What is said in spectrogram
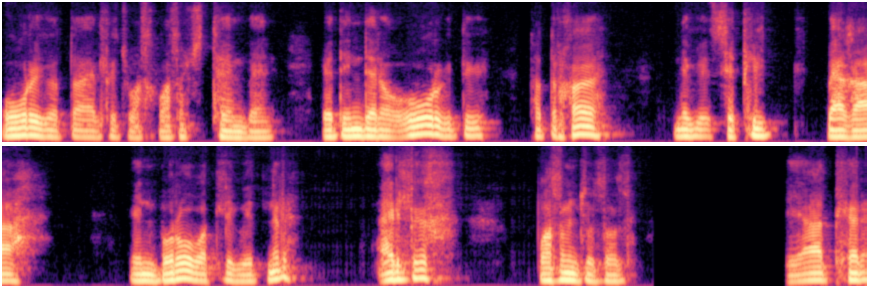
уурыг одоо арилгаж болох боломжтой юм байна. Тэгэд энэ дээр уур гэдэг тодорхой нэг сэтгэл байгаа энэ буруу бодлыг бид нэр арилгах боломж бол яа тэгэхээр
